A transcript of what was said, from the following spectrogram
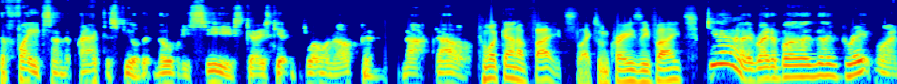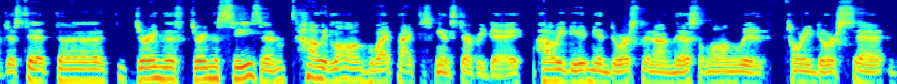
the fights on the practice field that nobody sees, guys getting blown up and knocked out. What kind of fights? Like some crazy fights? Yeah, I write about a great one just at uh, during this during the season. Howie Long, who I practice against every day, Howie gave me endorsement on this, along with Tony Dorsett and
